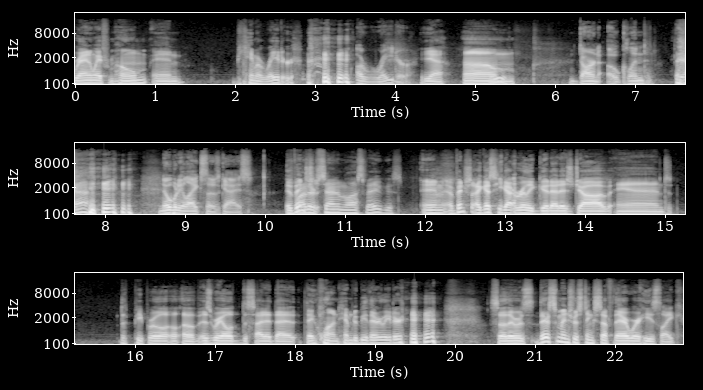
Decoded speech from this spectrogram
ran away from home and became a raider. a raider. yeah. Um. Darn Oakland. Yeah. Nobody likes those guys. Why they're eventually, sending him to Las Vegas. and eventually, I guess he got really good at his job, and the people of Israel decided that they want him to be their leader. so there was there's some interesting stuff there where he's like,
